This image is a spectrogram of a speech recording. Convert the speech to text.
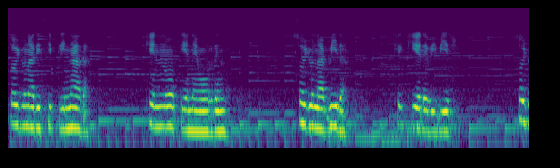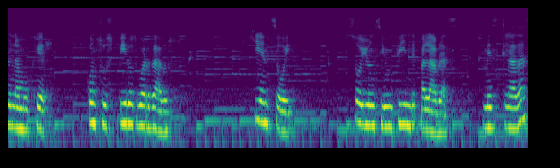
Soy una disciplinada que no tiene orden. Soy una vida que quiere vivir. Soy una mujer con suspiros guardados. ¿Quién soy? Soy un sinfín de palabras mezcladas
